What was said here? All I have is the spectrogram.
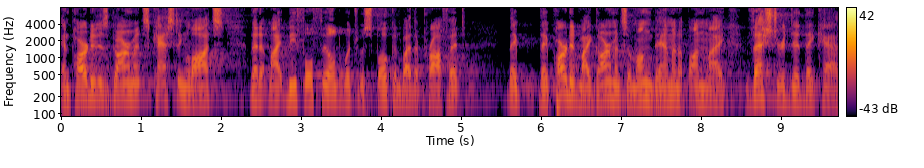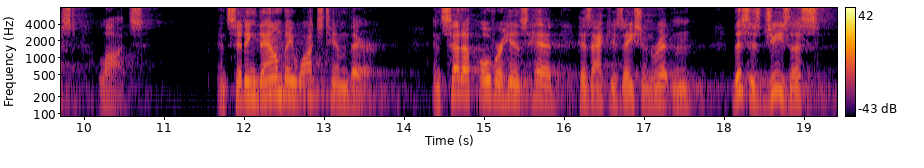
and parted his garments, casting lots, that it might be fulfilled which was spoken by the prophet. They, they parted my garments among them, and upon my vesture did they cast lots. And sitting down, they watched him there, and set up over his head his accusation written, This is Jesus,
